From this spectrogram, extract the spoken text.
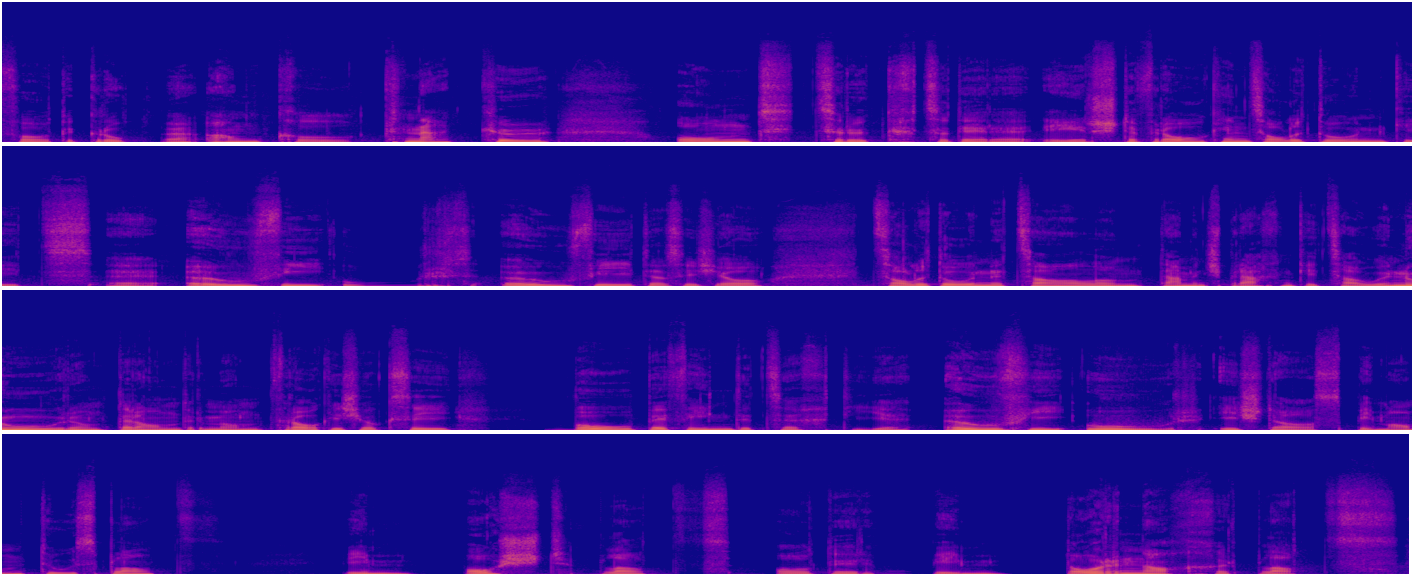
von der Gruppe Uncle Knacker. Und zurück zu der ersten Frage. In Solothurn gibt es eine Elfi-Uhr. Elfi, das ist ja die Solothurner Zahl und dementsprechend gibt es auch eine Uhr unter anderem. Und die Frage war ja, wo befindet sich die Elfi-Uhr? Ist das beim Amthausplatz, beim Postplatz oder beim Dornacherplatz?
